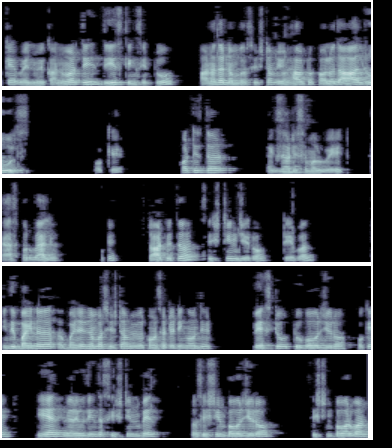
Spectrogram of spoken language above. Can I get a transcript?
Okay? When we convert the, these things into another number system you have to follow the all rules. Okay? What is the hexadecimal weight as per value. Okay? Start with the 16 0 table. In the binary binary number system we were concentrating on the base 2 2 power 0 okay? Here we are using the 16 base. So 16 power 0 16 power 1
